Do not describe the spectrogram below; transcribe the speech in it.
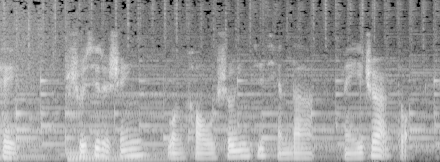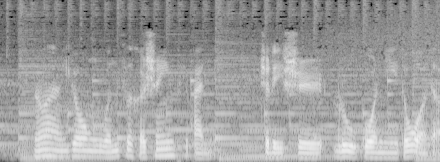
嘿，熟悉的声音，问候收音机前的每一只耳朵，每晚用文字和声音陪伴你。这里是路过你的我的，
